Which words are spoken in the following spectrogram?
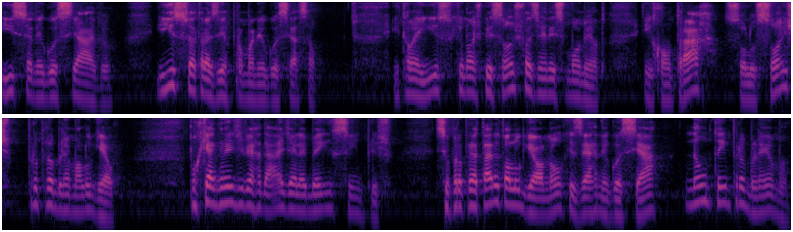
Isso é negociável. Isso é trazer para uma negociação. Então é isso que nós precisamos fazer nesse momento: encontrar soluções para o problema aluguel. Porque a grande verdade é bem simples. Se o proprietário do aluguel não quiser negociar, não tem problema.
